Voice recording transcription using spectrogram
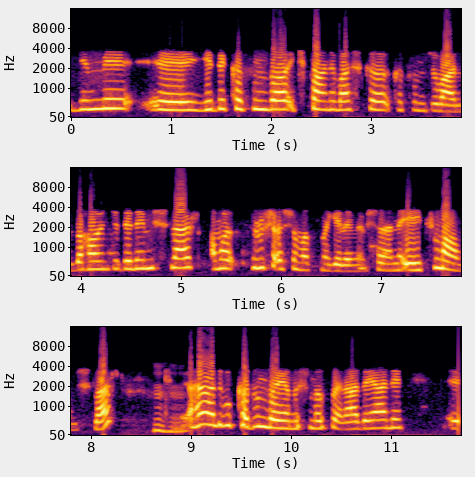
27 Kasım'da iki tane başka katılımcı vardı. Daha önce denemişler ama sürüş aşamasına gelememişler. Yani eğitim almışlar. Hı hı. Herhalde bu kadın dayanışması herhalde. Yani e,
